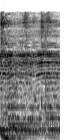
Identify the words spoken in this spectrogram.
ti.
